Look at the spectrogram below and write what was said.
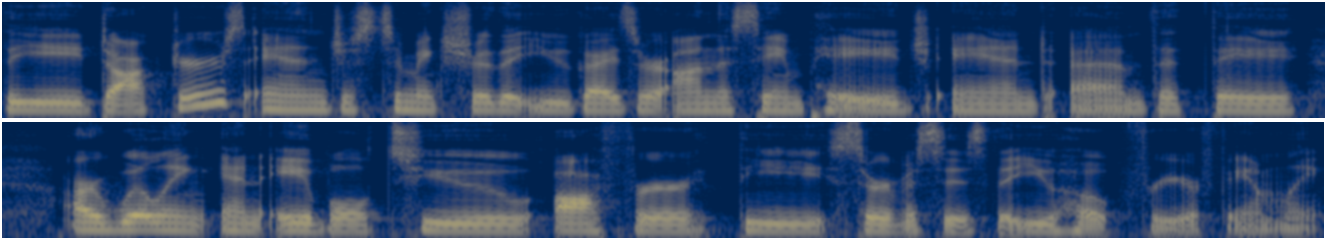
the doctors and just to make sure that you guys are on the same page and um, that they are willing and able to offer the services that you hope for your family.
